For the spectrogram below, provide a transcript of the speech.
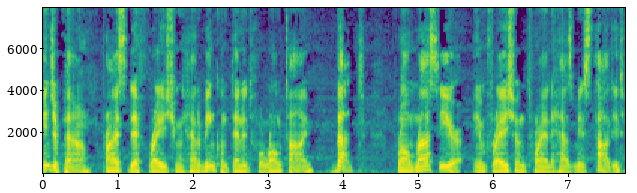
In Japan, price deflation had been contained for a long time, but from last year, inflation trend has been started,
